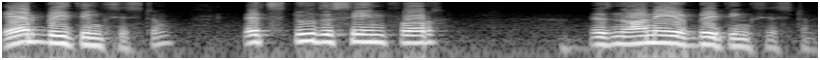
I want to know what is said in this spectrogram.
air breathing system, let us do the same for this non air breathing system.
